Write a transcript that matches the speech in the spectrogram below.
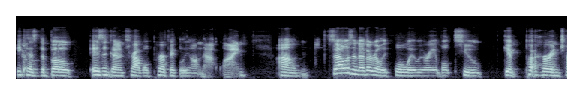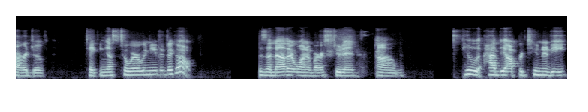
because the boat isn't going to travel perfectly on that line. Um, so that was another really cool way we were able to give put her in charge of taking us to where we needed to go. This is another one of our students um, who had the opportunity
